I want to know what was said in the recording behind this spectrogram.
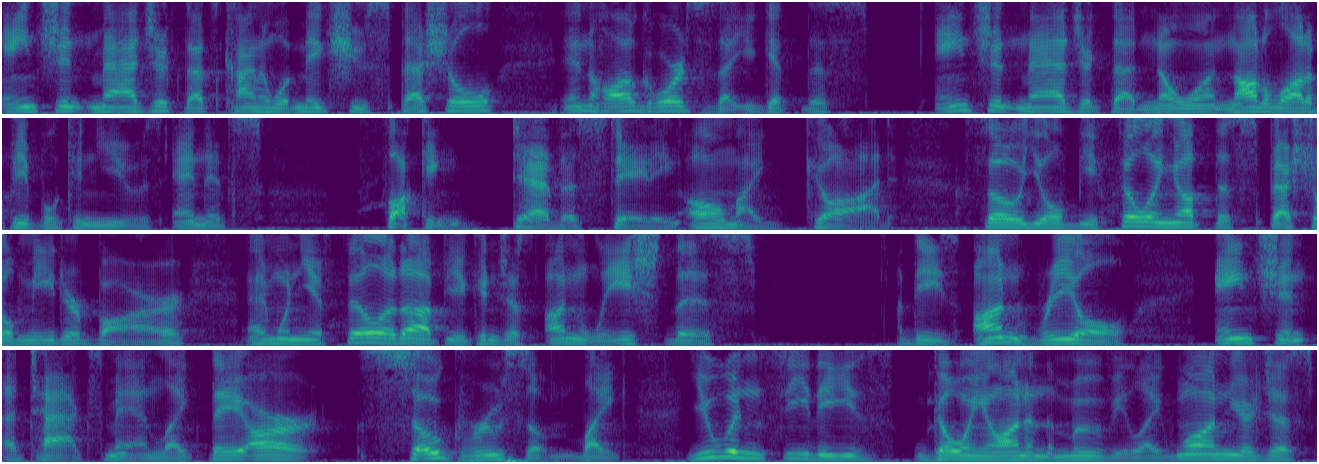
ancient magic. That's kind of what makes you special in Hogwarts is that you get this ancient magic that no one, not a lot of people can use. And it's fucking devastating. Oh my god. So you'll be filling up this special meter bar, and when you fill it up, you can just unleash this these unreal ancient attacks, man. Like they are so gruesome. Like you wouldn't see these going on in the movie. Like one, you're just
